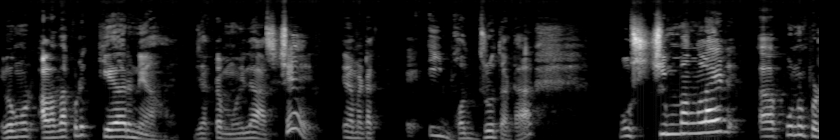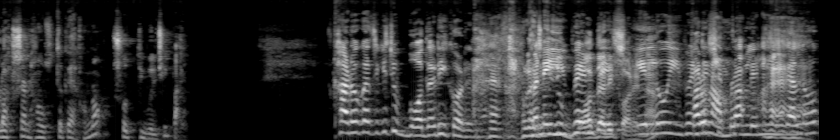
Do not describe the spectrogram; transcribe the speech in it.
এবং ওর আলাদা করে কেয়ার নেওয়া হয়, যে একটা মহিলা আসছে এরকম একটা, এই ভদ্রতাটা পশ্চিমবাংলার কোনো প্রোডাকশন হাউস থেকে এখনও সত্যি বলছি পাই কারও কাছে কিছু বদারই করে না। হ্যাঁ মানে ইভেন্ট করে না। এলো ইভেন্ট কারণ আমরা- নিয়ে হ্যাঁ, গেল হ্যাঁ।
